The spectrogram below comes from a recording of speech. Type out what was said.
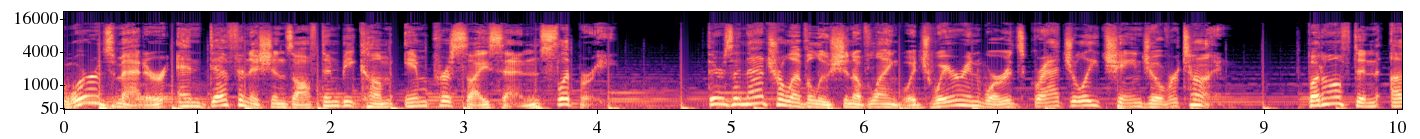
Words matter and definitions often become imprecise and slippery. There's a natural evolution of language wherein words gradually change over time. But often, a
